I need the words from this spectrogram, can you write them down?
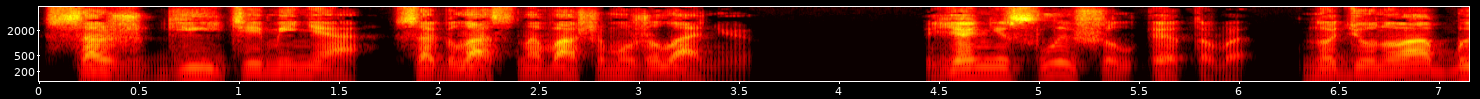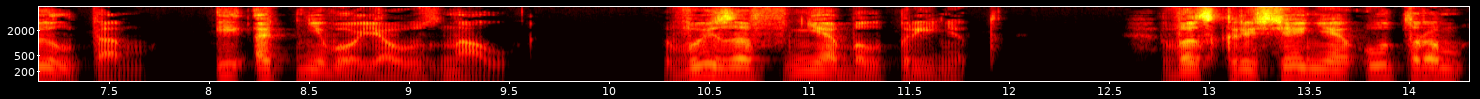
сожгите меня, согласно вашему желанию. Я не слышал этого, но Дюнуа был там, и от него я узнал. Вызов не был принят. Воскресенье утром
